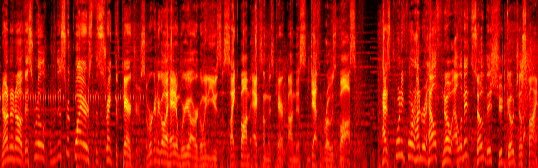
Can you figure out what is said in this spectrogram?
No, no, no. This real this requires the strength of characters. So we're gonna go ahead and we are going to use the Psych Bomb X on this character on this Death Rose boss. Has 2,400 health, no element, so this should go just fine.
